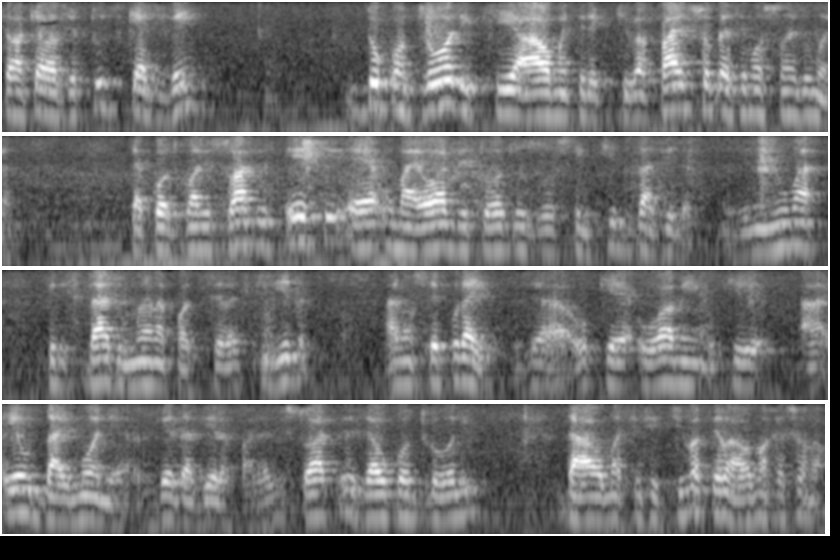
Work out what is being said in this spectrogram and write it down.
são aquelas virtudes que advêm do controle que a alma intelectiva faz sobre as emoções humanas. De acordo com Aristóteles, esse é o maior de todos os sentidos da vida. Nenhuma felicidade humana pode ser adquirida a não ser por aí. Dizer, o que é o homem, o que a eudaimônia verdadeira para Aristóteles é o controle da alma sensitiva pela alma racional.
